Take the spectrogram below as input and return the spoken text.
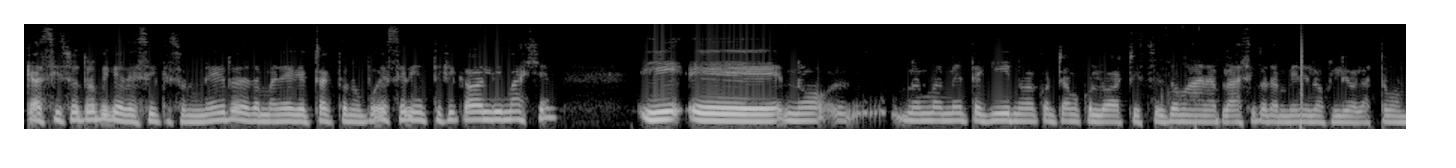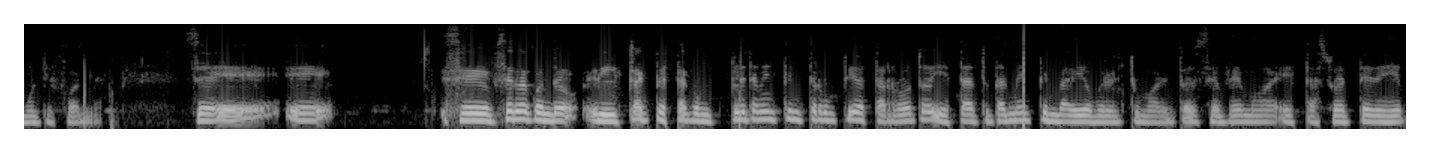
casi isotrópica, es decir, que son negros, de tal manera que el tracto no puede ser identificado en la imagen. Y eh, no, normalmente aquí nos encontramos con los artristomas anaplásicos también y los glioblastomas multiformes. Se, eh, se observa cuando el tracto está completamente interrumpido, está roto y está totalmente invadido por el tumor. Entonces vemos esta suerte de,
